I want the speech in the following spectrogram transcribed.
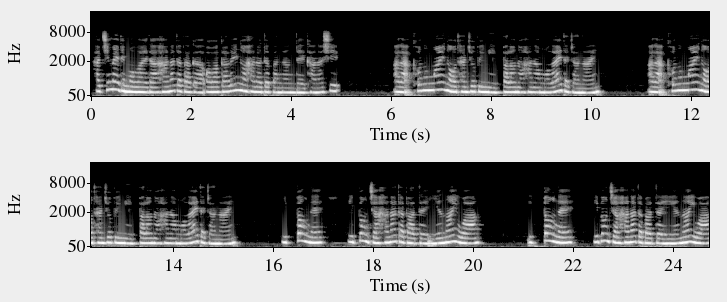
初めてもらえた花束がお別れの花束なんて悲しい。あら、この前のお誕生日にバラの花もらえたじゃない？あら、この前のお誕生日にバラの花もらえたじゃない？一本ね、一本じゃ花束って言えないわ。一本ね、一本じゃ花束って言えないわ。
